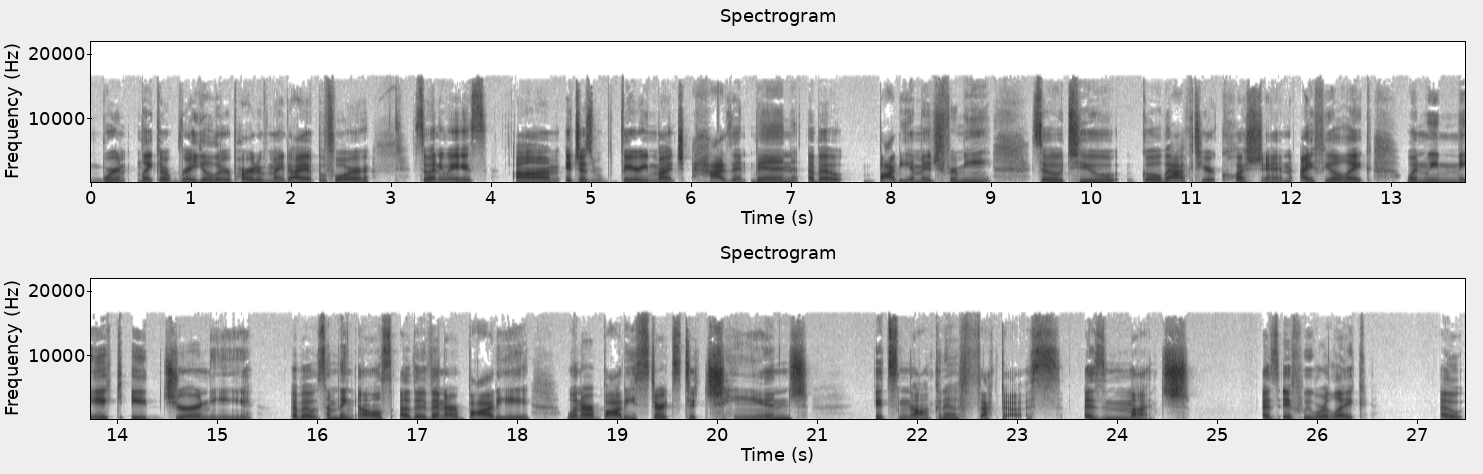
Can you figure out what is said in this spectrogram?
weren't like a regular part of my diet before. So, anyways, um, it just very much hasn't been about body image for me. So, to go back to your question, I feel like when we make a journey about something else other than our body, when our body starts to change, it's not going to affect us as much as if we were like out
